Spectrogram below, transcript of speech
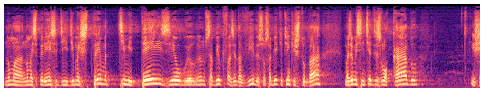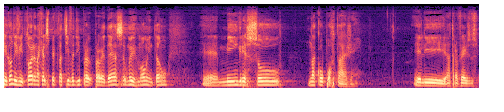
numa, numa experiência de, de uma extrema timidez, e eu, eu, eu não sabia o que fazer da vida, eu só sabia que eu tinha que estudar, mas eu me sentia deslocado, e chegando em Vitória, naquela expectativa de ir para o Edessa, o meu irmão, então, é, me ingressou na comportagem. Ele, através do,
